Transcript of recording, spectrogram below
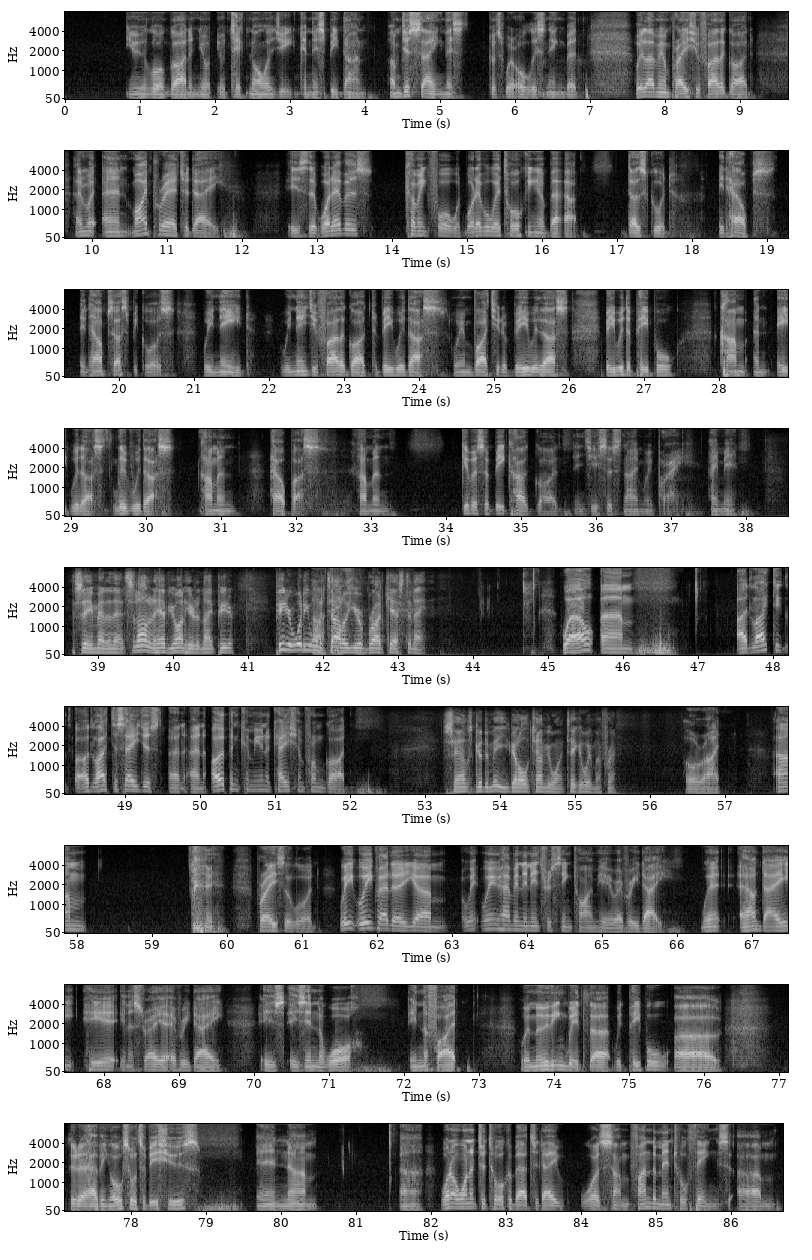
you, Lord God, and your your technology, can this be done. I'm just saying this because we're all listening, but we love you and praise you, Father God. And, and my prayer today is that whatever's coming forward, whatever we're talking about, does good. It helps. It helps us because we need. We need you, Father God, to be with us. We invite you to be with us, be with the people, come and eat with us, live with us, come and help us, come and give us a big hug, God. In Jesus' name we pray. Amen. Say amen to that. It's an honor to have you on here tonight, Peter. Peter, what do you want Oh, to title your broadcast tonight? Well, um, I'd like to I'd like to say just an, an open communication from God. Sounds good to me. You got all the time you want. Take it away, my friend. All right. Um, praise the Lord. We we've had a um, we we're having an interesting time here every day. We're, our day here in Australia every day is is in the war, in the fight. we're moving with uh, with people uh, that are having all sorts of issues, and um, uh, what I wanted to talk about today was some fundamental things, um,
